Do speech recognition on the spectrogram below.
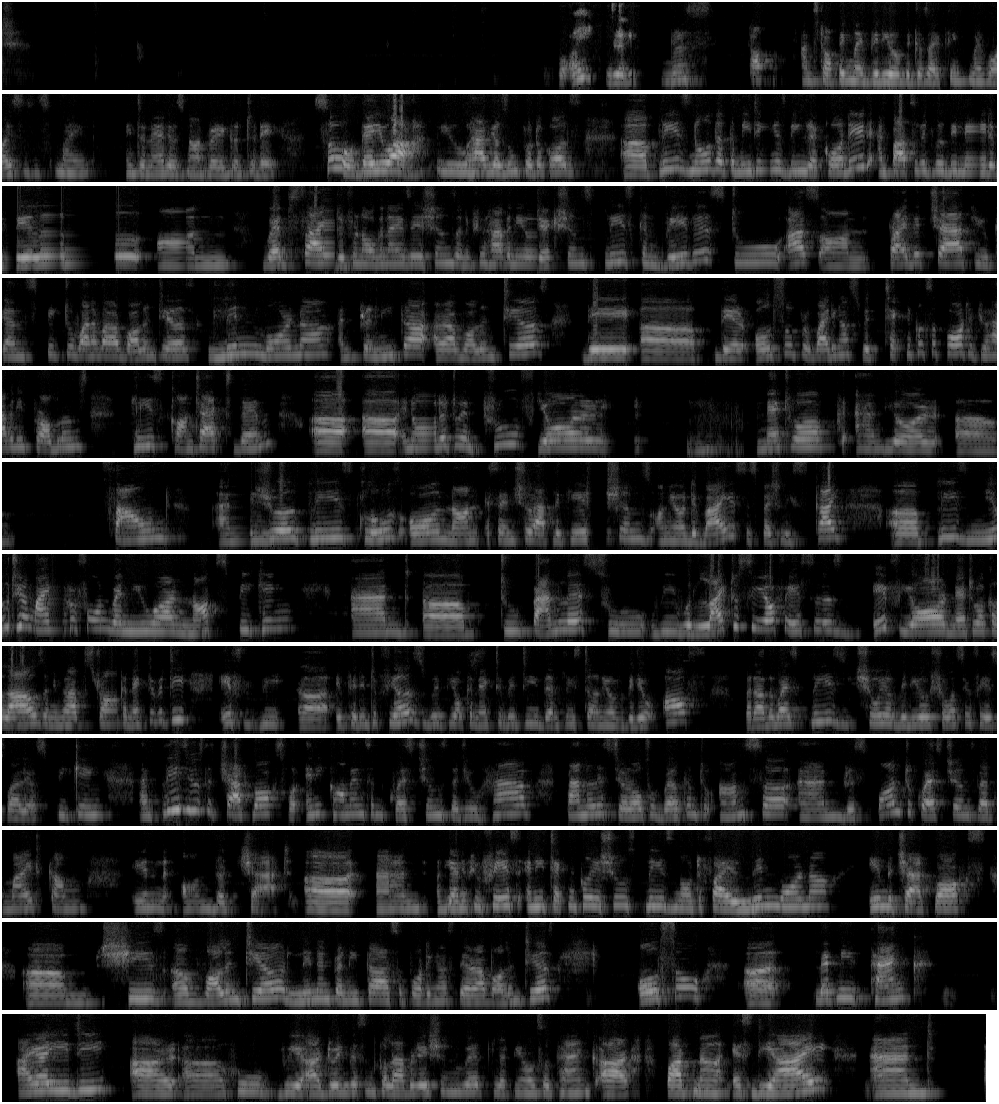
Why? I'm gonna stop. I'm stopping my video because I think my voice is my internet is not very good today. So there you are. You have your Zoom protocols. Uh, please know that the meeting is being recorded and parts of it will be made available on website, different organizations. And if you have any objections, please convey this to us on private chat. You can speak to one of our volunteers. Lynn Morna and Pranita are our volunteers. They, uh, they're also providing us with technical support. If you have any problems, please contact them uh, uh, in order to improve your network and your um, sound and visual, please close all non-essential applications on your device, especially Skype. Uh, please mute your microphone when you are not speaking and uh, to panelists who we would like to see your faces if your network allows and you have strong connectivity. If, we, uh, if it interferes with your connectivity, then please turn your video off. But otherwise, please show your video, show us your face while you're speaking. And please use the chat box for any comments and questions that you have. Panelists, you're also welcome to answer and respond to questions that might come in on the chat. Uh, and again, if you face any technical issues, please notify Lynn Warner in the chat box. Um, she's a volunteer. Lynn and Pranita are supporting us. There are volunteers. Also, uh, let me thank IIED, our, uh, who we are doing this in collaboration with. Let me also thank our partner SDI and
